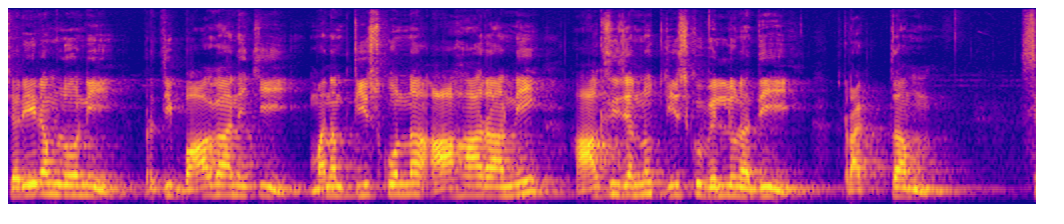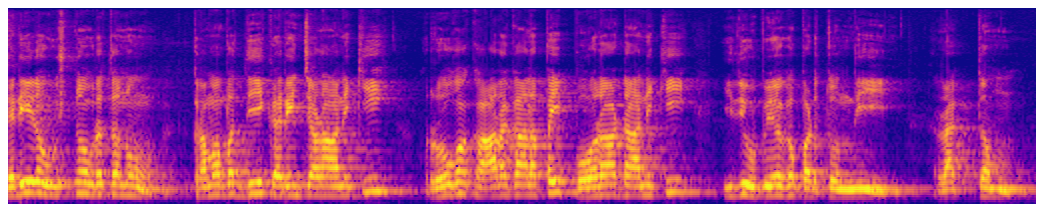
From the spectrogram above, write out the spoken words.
శరీరంలోని ప్రతి భాగానికి మనం తీసుకున్న ఆహారాన్ని ఆక్సిజన్ను తీసుకువెళ్ళునది. రక్తం. శరీర ఉష్ణోగ్రతను క్రమబద్ధీకరించడానికి రోగ కారకాలపై పోరాటానికి ఇది ఉపయోగపడుతుంది. రక్తం.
